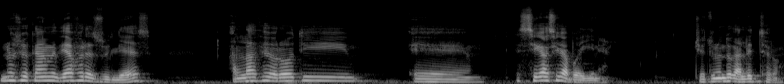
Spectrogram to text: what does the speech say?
ενώ σου έκαναμε διάφορες δουλειές αλλά θεωρώ ότι ε, σιγά σιγά που έγινε. Και τούτο είναι το καλύτερο.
